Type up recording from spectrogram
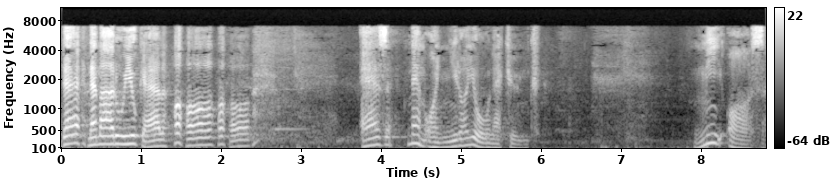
de nem áruljuk el. Ha-ha, ha-ha. Ez nem annyira jó nekünk. Mi az,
